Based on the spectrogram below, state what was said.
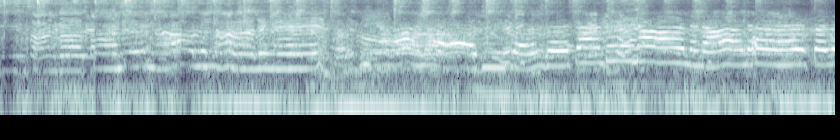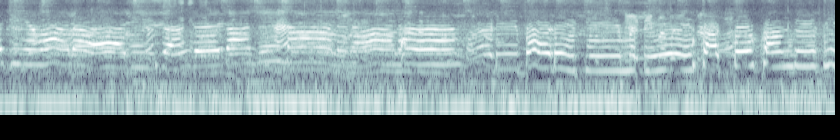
ਜੀ ਸੰਗਤਾਂ ਦੇ ਨਾਲ ਨਾਲ ਕਲਗੀਆਂ ਵਾਲਾ ਕੀਮਤੀ ਸਤ ਸੰਗ ਦੀ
